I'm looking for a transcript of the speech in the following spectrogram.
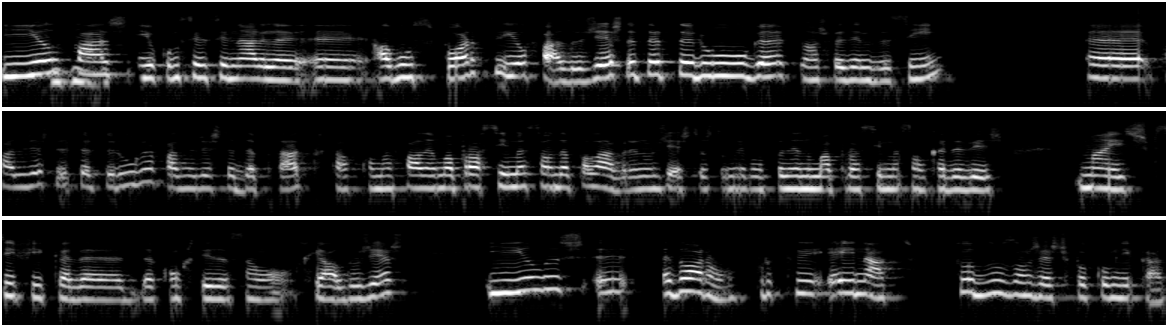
E ele uhum. faz, eu comecei a ensinar-lhe uh, algum suporte, e ele faz o gesto da tartaruga, que nós fazemos assim, Uh, faz o gesto da tartaruga, faz um gesto adaptado, porque tal como a fala é uma aproximação da palavra, nos gestos eles também vão fazendo uma aproximação cada vez mais específica da, da concretização real do gesto, e eles uh, adoram, porque é inato, todos usam gestos para comunicar,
